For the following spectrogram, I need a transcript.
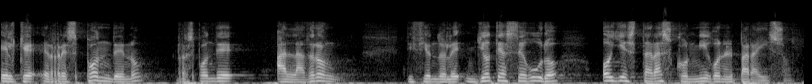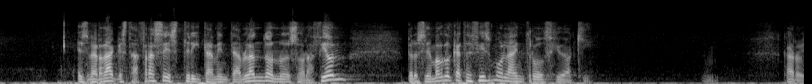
el que responde, ¿no? Responde al ladrón, diciéndole, yo te aseguro, hoy estarás conmigo en el paraíso. Es verdad que esta frase, estrictamente hablando, no es oración, pero sin embargo el catecismo la ha introducido aquí. Claro,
